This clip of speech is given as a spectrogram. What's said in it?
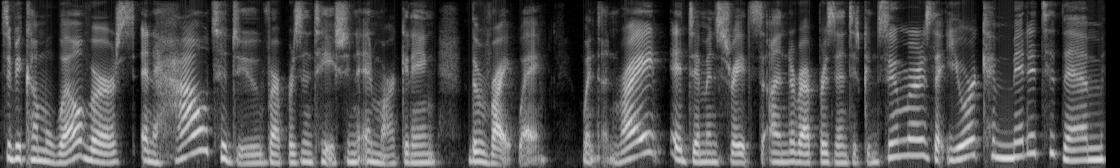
to become well versed in how to do representation and marketing the right way. When done right, it demonstrates to underrepresented consumers that you're committed to them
